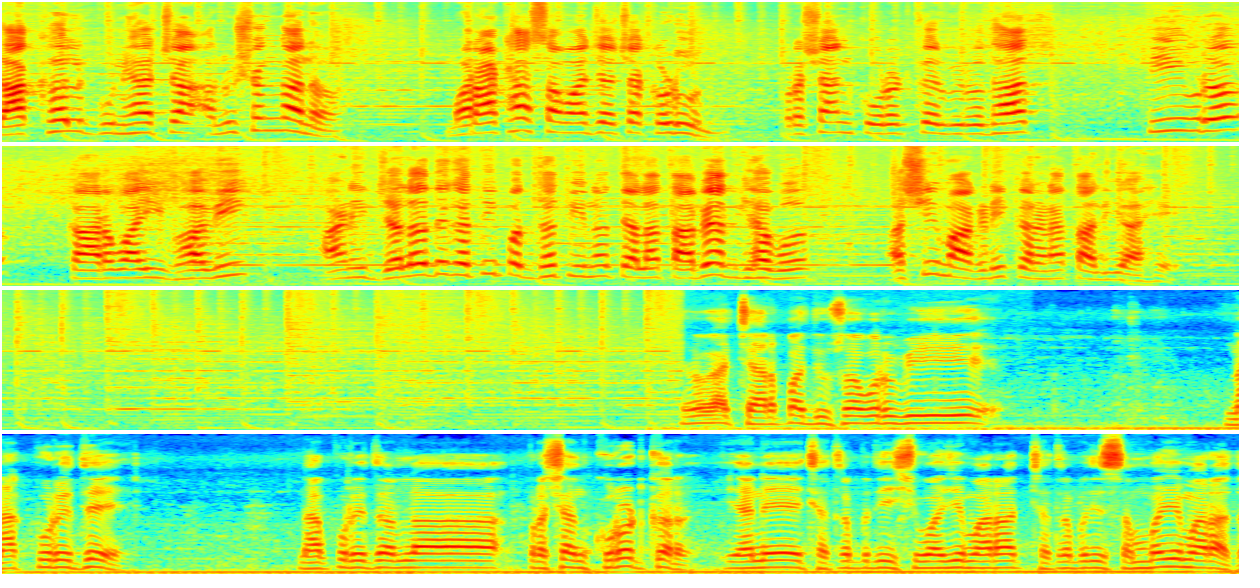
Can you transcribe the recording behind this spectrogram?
दाखल गुन्ह्याच्या अनुषंगानं मराठा समाजाच्याकडून प्रशांत कोरटकर विरोधात तीव्र कारवाई व्हावी आणि जलदगती पद्धतीनं त्याला ताब्यात घ्यावं अशी मागणी करण्यात आली आहे. हे बघा चार पाच दिवसापूर्वी नागपूर येथे नागपूर येथला प्रशांत कुरोटकर याने छत्रपती शिवाजी महाराज छत्रपती संभाजी महाराज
